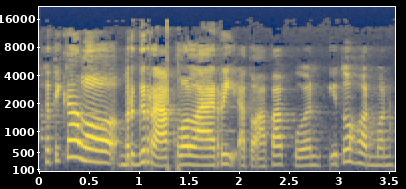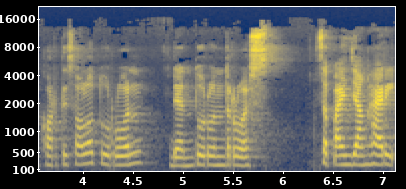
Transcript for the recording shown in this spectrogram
Ketika lo bergerak, lo lari atau apa pun, itu hormon kortisol lo turun dan turun terus sepanjang hari.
